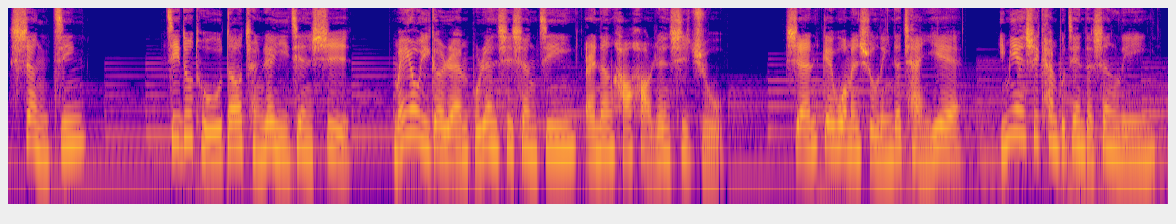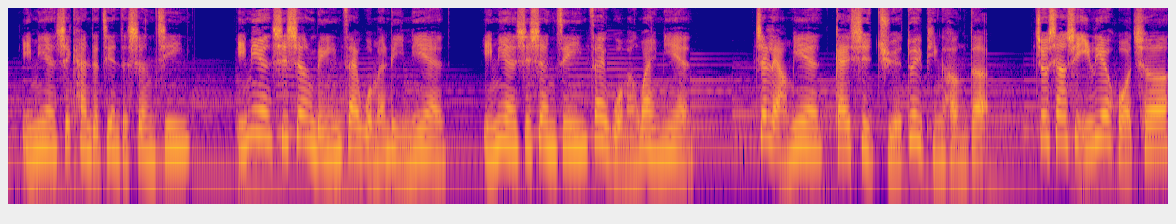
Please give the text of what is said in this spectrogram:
圣经》。基督徒都承认一件事：没有一个人不认识圣经而能好好认识主。神给我们属灵的产业，一面是看不见的圣灵，一面是看得见的圣经；一面是圣灵在我们里面，一面是圣经在我们外面。这两面该是绝对平衡的，就像是一列火车。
